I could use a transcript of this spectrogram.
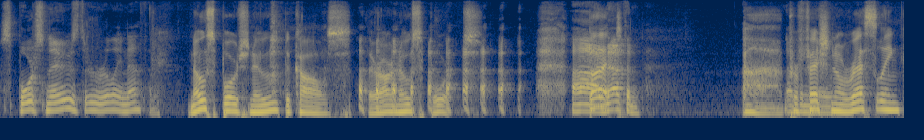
sports news, there's really nothing. No sports news because there are no sports. Uh, But- nothing. Professional wrestling,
